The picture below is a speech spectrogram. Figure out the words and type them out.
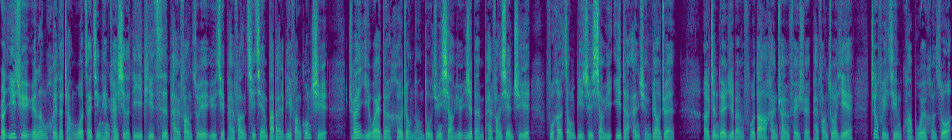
而依据原能会的掌握，在今天开始的第一批次排放作业，预计排放七千八百立方公尺，川以外的何种浓度均小于日本排放限值，符合总比值小于一的安全标准。而针对日本福岛涵川废水排放作业，政府已经跨部会合作，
